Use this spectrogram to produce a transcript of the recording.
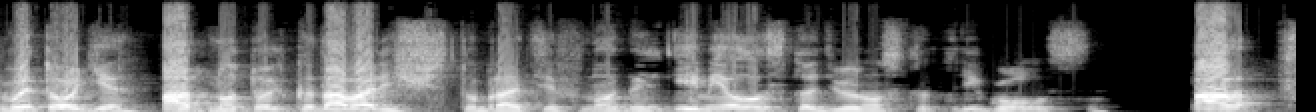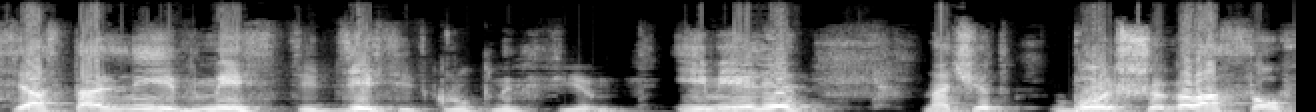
В итоге одно только товарищество братьев Нобель имело 193 голоса, а все остальные вместе, 10 крупных фирм, имели значит, больше голосов,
